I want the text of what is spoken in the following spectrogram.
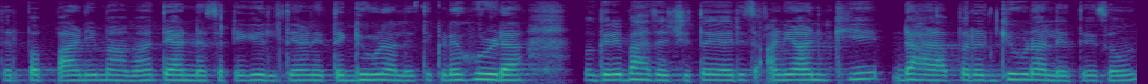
तर पप्पा आणि मामा ते आणण्यासाठी गेलते आणि ते घेऊन आले. तिकडे हुरडा वगैरे भाजायची तयारीच आणि आणखी ढाळा परत घेऊन आले ते जाऊन.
